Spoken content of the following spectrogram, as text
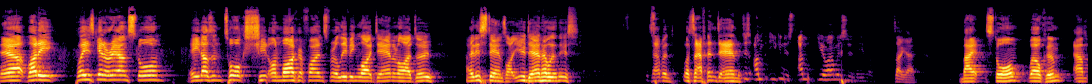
Now, bloody, please get around Storm. He doesn't talk shit on microphones for a living like Dan and I do. Hey, this stands like you, Dan. Have a look at this. What's happened? What's happened, Dan? Just, um, you can just, um, you know, I'm going to do these ones. It's okay. Mate, Storm, welcome. Um,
